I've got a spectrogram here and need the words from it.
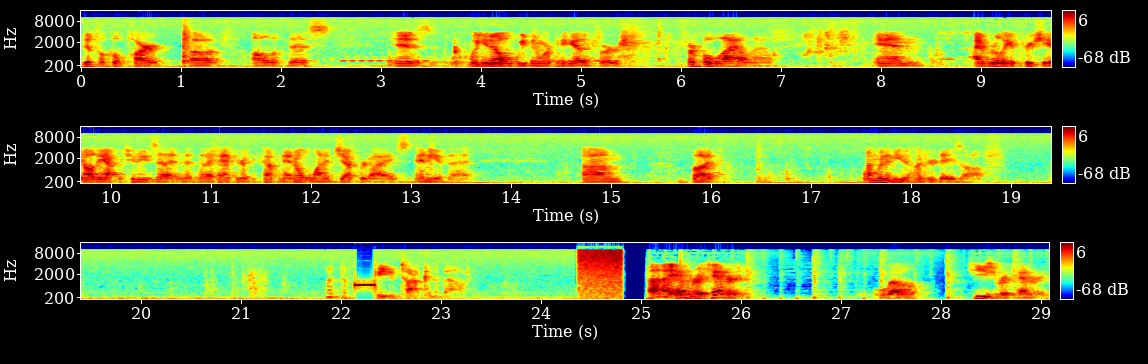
difficult part of all of this is, well, you know, we've been working together for for a while now, and I really appreciate all the opportunities that, I- that, that I have here at the company. I don't want to jeopardize any of that. Um, but I'm going to need 100 days off. What the f- are you talking about? Hi, I'm Rick Henry. Well, he's Rick Henry.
